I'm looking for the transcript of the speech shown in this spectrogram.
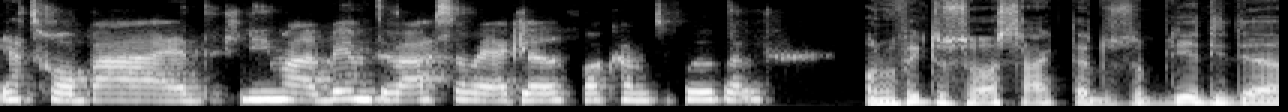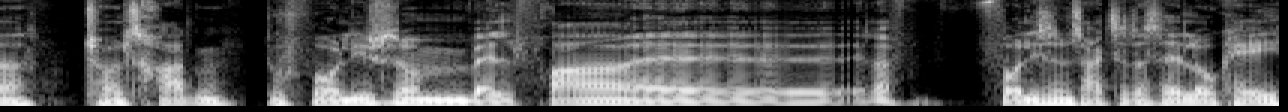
jeg tror bare, at lige meget hvem det var, så var jeg glad for at komme til fodbold. Og nu fik du så også sagt, at du så bliver de der 12-13. Du får ligesom valgt fra, øh, eller får ligesom sagt til dig selv, okay,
